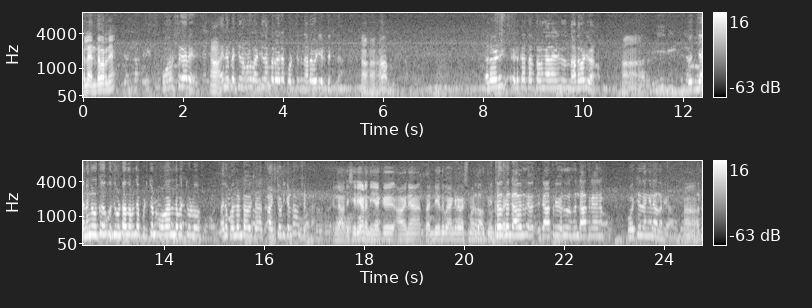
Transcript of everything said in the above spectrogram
അല്ല എന്താ പറഞ്ഞേ? ഫോറസ്റ്റുകാര്. അതിനെ പറ്റി നമ്മൾ വണ്ടി നമ്പർ വരെ കൊടുത്തിട്ട് നടപടി എടുത്തിട്ടില്ല. നടപടി എടുക്കാത്തടത്തോളം കാലം നടപടി വേണം. ആ ആ. ജനങ്ങൾക്ക് ബുദ്ധിമുട്ടാന്ന് പറഞ്ഞാൽ പിടിച്ചോണ്ട് പോകാനല്ലേ പറ്റുള്ളൂ. അതിനെ കൊല്ലേണ്ട ആവശ്യം അടിച്ചോടിക്കേണ്ട ആവശ്യമില്ല. ഇല്ല അത് ശരിയാണ്. നീക്ക് അവനെ തല്ലിയത് ഭയങ്കര വിഷമമുണ്ട് പിറ്റേ ദിവസം രാവിലെ രാത്രി ഒരു ദിവസം രാത്രി അതിനെ പോറ്റിയത് എങ്ങനെയാണെന്നറിയാം? അത്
